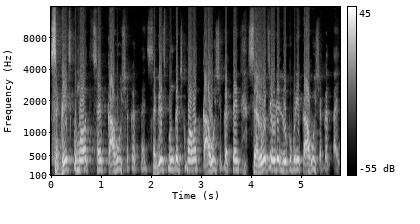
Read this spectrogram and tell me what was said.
सगळेच कुमावत साहेब का होऊ शकत नाहीत? सगळेच पंकज कुमावत का होऊ शकत नाहीत? सर्वच एवढे लोकप्रिय का होऊ शकत नाहीत?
